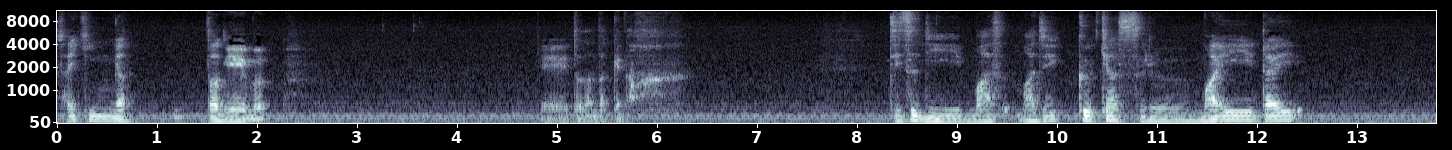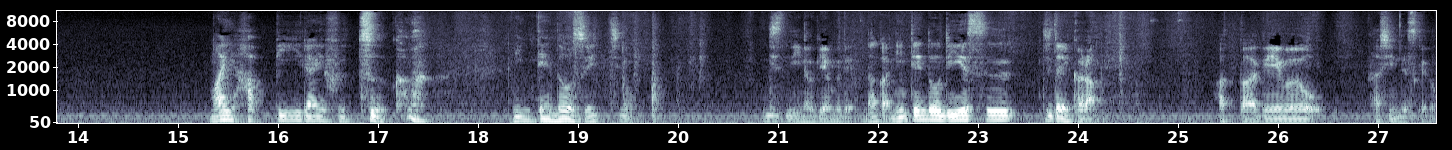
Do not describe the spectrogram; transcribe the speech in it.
最近やったゲーム。えっ、ー、となんだっけな。ディズニーママジックキャッスルマイライマイハッピーライフ2か任天堂スイッチのディズニーのゲームで。なんか任天堂 d s 時代からあったゲームらしいんですけど。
